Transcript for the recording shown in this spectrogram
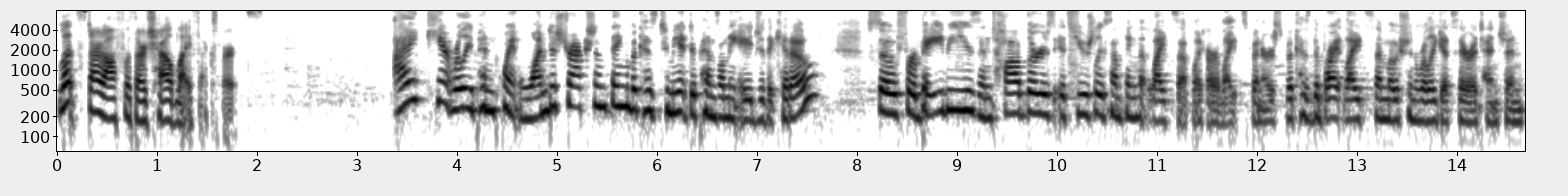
Let's start off with our child life experts. I can't really pinpoint one distraction thing because to me it depends on the age of the kiddo. So for babies and toddlers, it's usually something that lights up like our light spinners because the bright lights, the motion really gets their attention.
